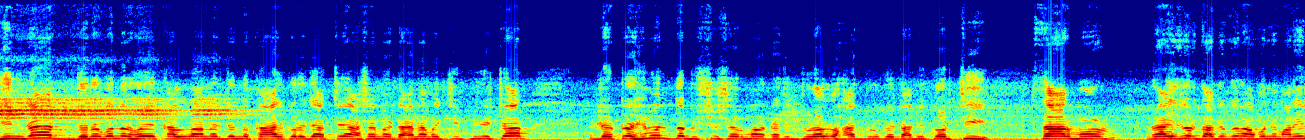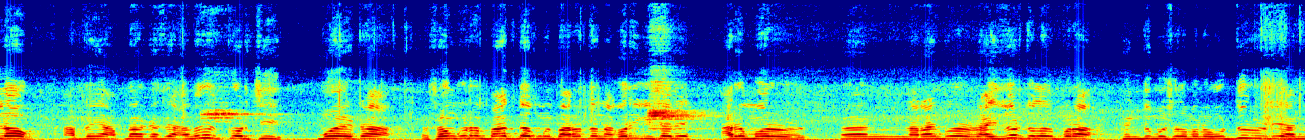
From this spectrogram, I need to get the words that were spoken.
দিনরাত জনগণের হয়ে কল্যাণের জন্য কাজ করে যাচ্ছে আসামের dynamic chief minister doctor Himanta Biswa শর্মার কাছে জোরালো হাত জোড়কে দাবি করছি স্যার মোর রাইজর দাবিগুলো আপনি মানি লওক। আপনি আপনার কাছে অনুরোধ করছি মই এটা সংগঠন বাদ দিয়ক মই ভারতের নাগরিক হিসাবে আর মোর আহ, নারায়ণপুরের রাইজর দলের পৰা হিন্দু মুসলমানের উর্দু উর্দে আমি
